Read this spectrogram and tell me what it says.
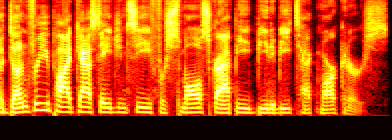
a done for you podcast agency for small, scrappy B2B tech marketers.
